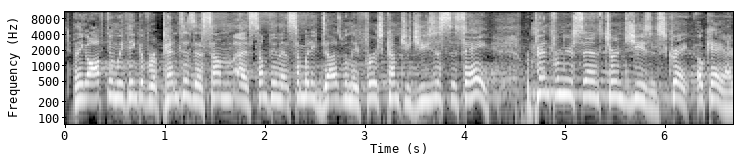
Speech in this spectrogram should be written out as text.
I think often we think of repentance as, some, as something that somebody does when they first come to Jesus to say, hey, repent from your sins, turn to Jesus. Great. Okay, I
